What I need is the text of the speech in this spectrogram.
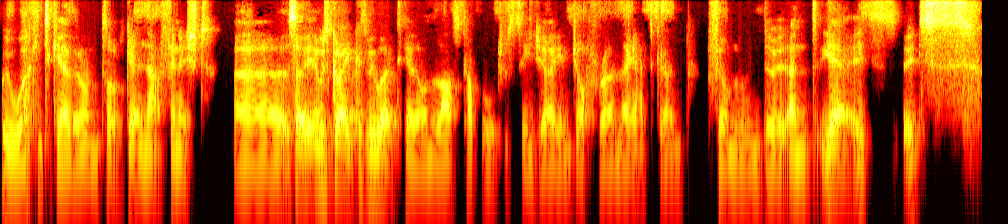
we were working together on sort of getting that finished. Uh, so it was great because we worked together on the last couple, which was CJ and Jofra, and they had to go and film them and do it. And yeah, it's it's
